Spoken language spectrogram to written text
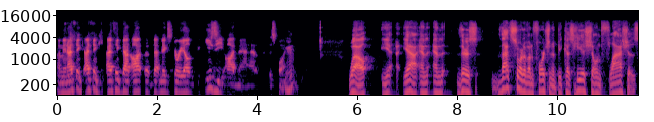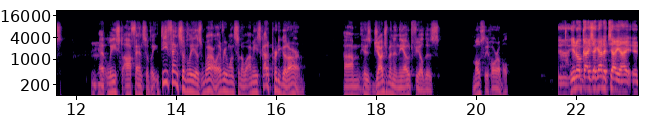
I mean, I think I think I think that odd, that makes Gurriel the easy odd man at, at this point. Mm-hmm. Well, yeah, yeah, and and there's that's sort of unfortunate because he has shown flashes, mm-hmm. at least offensively, defensively as well. Every once in a while, I mean, he's got a pretty good arm. Um, his judgment in the outfield is mostly horrible. Yeah, you know, guys, I got to tell you, I, it,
